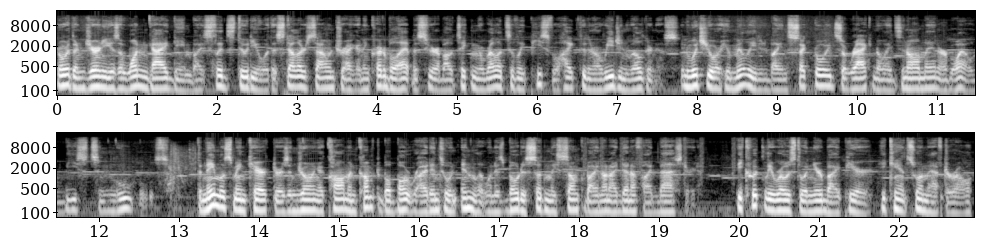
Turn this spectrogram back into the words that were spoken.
Northern Journey is a one-guy game by Slid Studio with a stellar soundtrack and incredible atmosphere about taking a relatively peaceful hike through the Norwegian wilderness, in which you are humiliated by insectoids, arachnoids, and all manner of wild beasts and ghouls. The nameless main character is enjoying a calm and comfortable boat ride into an inlet when his boat is suddenly sunk by an unidentified bastard. He quickly rows to a nearby pier, he can't swim after all,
